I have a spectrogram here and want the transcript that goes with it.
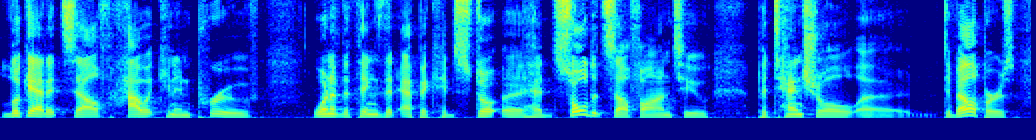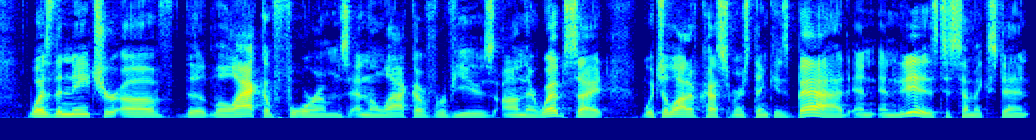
look at itself, how it can improve. One of the things that Epic had, sto- uh, had sold itself on to potential uh, developers was the nature of the, the, lack of forums and the lack of reviews on their website, which a lot of customers think is bad, and, and it is to some extent,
